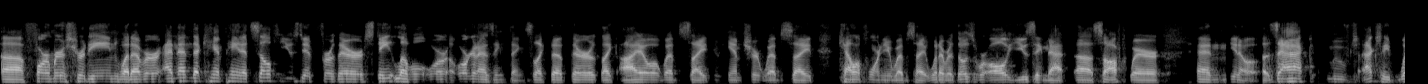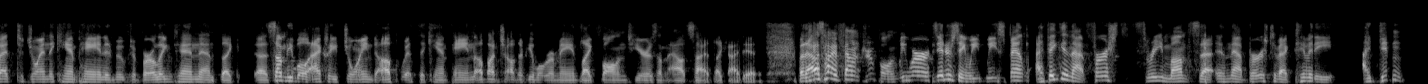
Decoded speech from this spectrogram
uh, farmers for Dean, whatever. And then the campaign itself used it for their state level or organizing things like the, their like Iowa website, New Hampshire website, California website, whatever. Those were all using that uh, software and you know zach moved actually went to join the campaign and moved to burlington and like uh, some people actually joined up with the campaign. A bunch of other people remained like volunteers on the outside like i did. But that was how i found drupal and we were it's interesting we, we spent i think in that first three months that in that burst of activity i didn't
